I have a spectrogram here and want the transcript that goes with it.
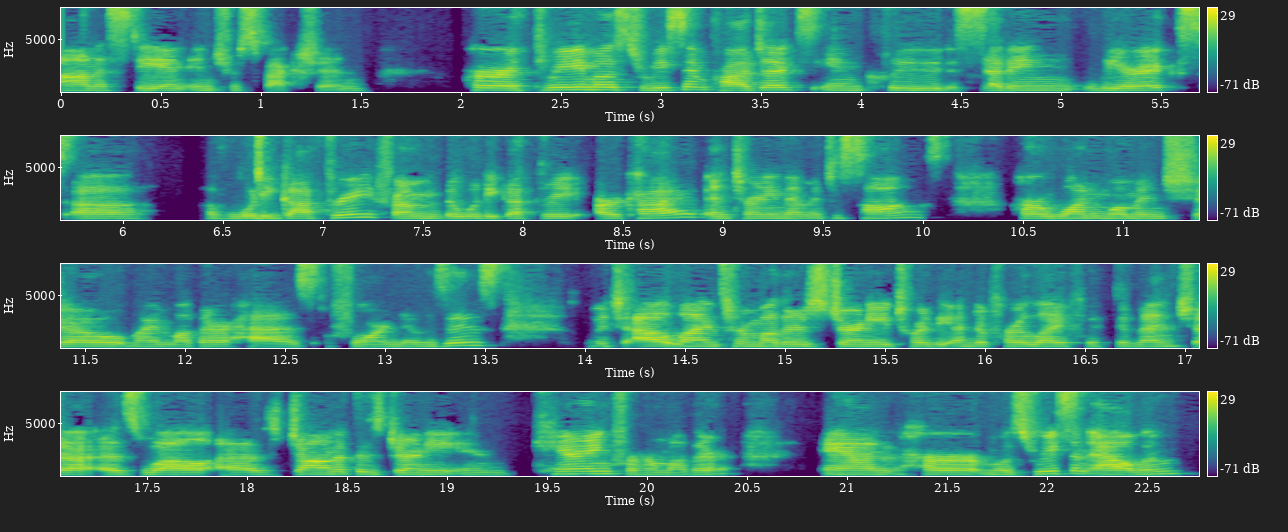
honesty, and introspection. Her three most recent projects include setting lyrics, uh, of Woody Guthrie from the Woody Guthrie archive and turning them into songs. Her one woman show, My Mother Has Four Noses, which outlines her mother's journey toward the end of her life with dementia, as well as Jonatha's journey in caring for her mother, and her most recent album,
